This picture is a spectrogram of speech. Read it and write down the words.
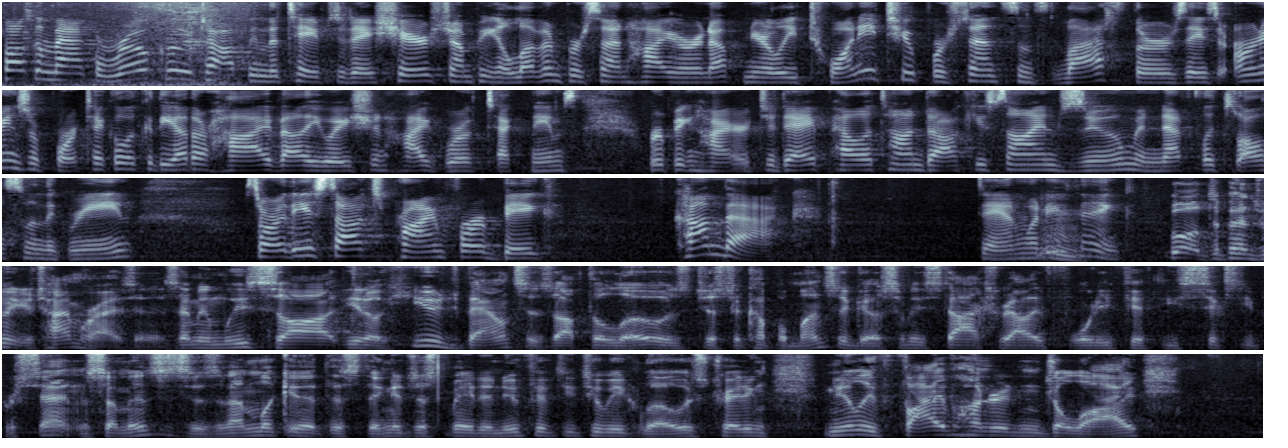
Welcome back. Roku topping the tape today. Shares jumping 11% higher and up nearly 22% since last Thursday's earnings report. Take a look at the other high valuation, high growth tech names ripping higher today. Peloton, DocuSign, Zoom, and Netflix also in the green. So are these stocks primed for a big comeback? Dan, what do you hmm. think? Well, it depends what your time horizon is. I mean, we saw, you know, huge bounces off the lows just a couple months ago. Some of these stocks rallied 40, 50, 60% in some instances. And I'm looking at this thing. It just made a new 52 week low. It's trading nearly 500 in July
